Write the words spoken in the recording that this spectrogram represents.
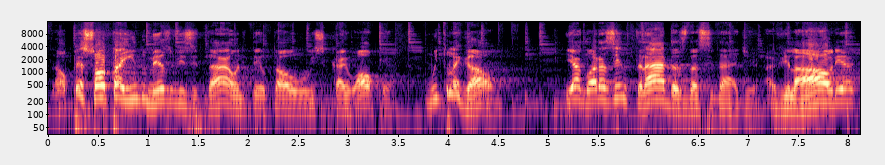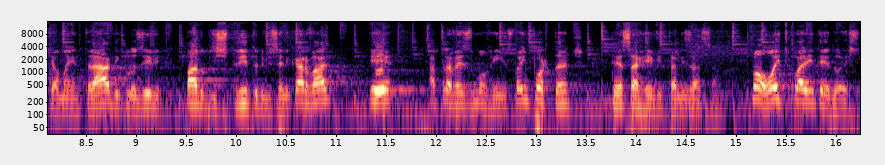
Então o pessoal tá indo mesmo visitar, onde tem o tal Skywalker. Muito legal. E agora as entradas da cidade. A Vila Áurea, que é uma entrada, inclusive, para o distrito de Vicente Carvalho, e através dos morrinhos. Então é importante ter essa revitalização. Bom, 8h42.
